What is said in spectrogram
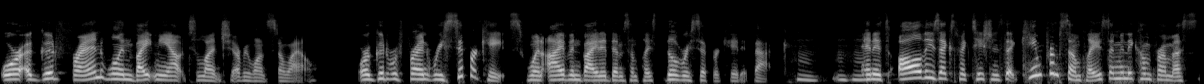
or a good friend will invite me out to lunch every once in a while, or a good friend reciprocates when I've invited them someplace, they'll reciprocate it back. Hmm, mm-hmm. And it's all these expectations that came from someplace. I mean, they come from us,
